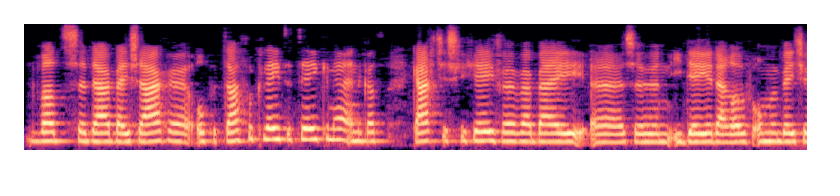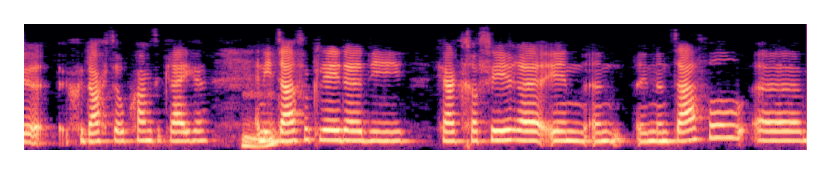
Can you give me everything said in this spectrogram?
wat ze daarbij zagen op het tafelkleed te tekenen. En ik had kaartjes gegeven waarbij eh, ze hun ideeën daarover om een beetje gedachten op gang te krijgen. En die Mhm. tafelkleden die ga ik graveren in een, in een tafel, ehm,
